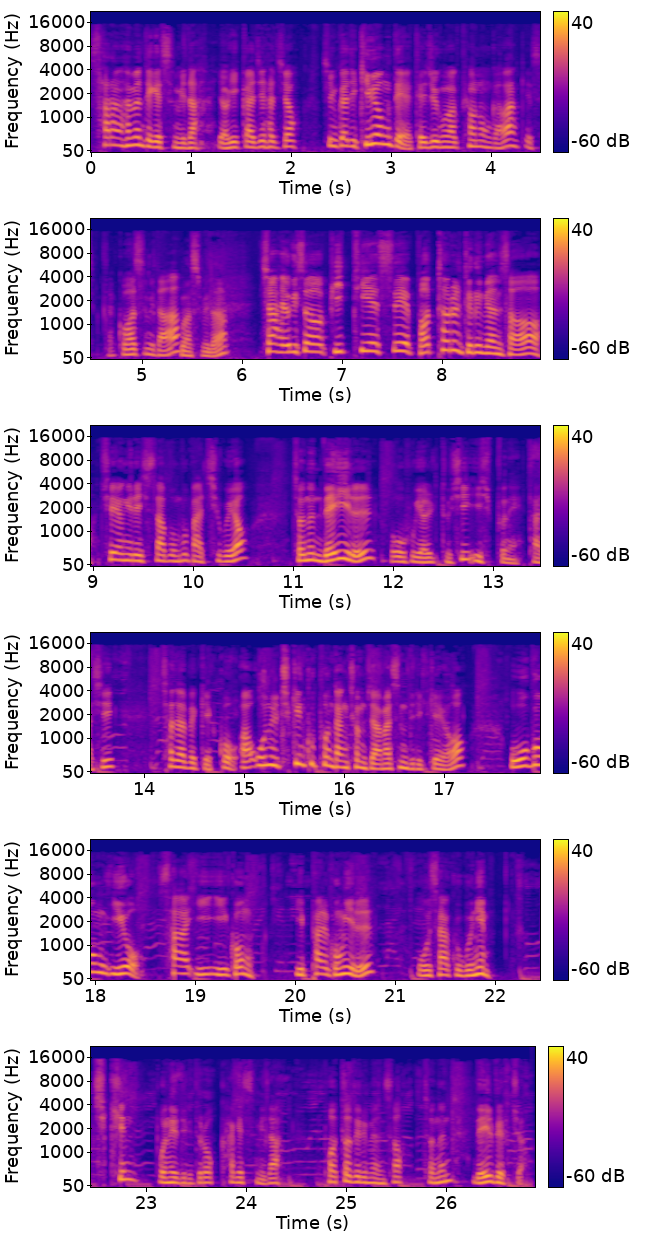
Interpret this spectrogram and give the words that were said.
사랑하면 되겠습니다. 여기까지 하죠. 지금까지 김영대 대중음악 평론가와 함께 했습니다. 고맙습니다. 고맙습니다. 자, 여기서 BTS의 버터를 들으면서 최영일의 시사본부 마치고요. 저는 내일 오후 12시 20분에 다시 찾아뵙겠고, 아, 오늘 치킨 쿠폰 당첨자 말씀드릴게요. 5025-4220-2801-5499님, 치킨 보내드리도록 하겠습니다. 버터 들으면서 저는 내일 뵙죠.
